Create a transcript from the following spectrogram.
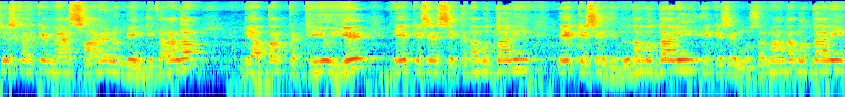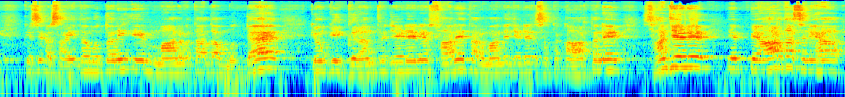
ਸੋ ਇਸ ਕਰਕੇ ਮੈਂ ਸਾਰਿਆਂ ਨੂੰ ਬੇਨਤੀ ਕਰਾਂਗਾ ਵੀ ਆਪਾਂ ਇਕੱਠੇ ਹੋਈਏ। ਇਹ ਕਿਸੇ ਸਿੱਖ ਦਾ ਮੁੱਦਾ ਨਹੀਂ ਇਹ ਕਿਸੇ ਹਿੰਦੂ ਦਾ ਮੁੱਦਾ ਨਹੀਂ ਇਹ ਕਿਸੇ ਮੁਸਲਮਾਨ ਦਾ ਮੁੱਦਾ ਨਹੀਂ ਕਿਸੇ ਈਸਾਈ ਦਾ ਮੁੱਦਾ ਨਹੀਂ ਇਹ ਮਾਨਵਤਾ ਦਾ ਮੁੱਦਾ ਹੈ। ਕਿਉਂਕਿ ਗ੍ਰੰਥ ਜਿਹੜੇ ਨੇ, ਸਾਰੇ ਧਰਮਾਂ ਦੇ ਜਿਹੜੇ ਸਤਿਕਾਰਤ ਨੇ, ਸਾਂਝੇ ਨੇ। ਇਹ ਪਿਆਰ ਦਾ ਸੁਨੇਹਾ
